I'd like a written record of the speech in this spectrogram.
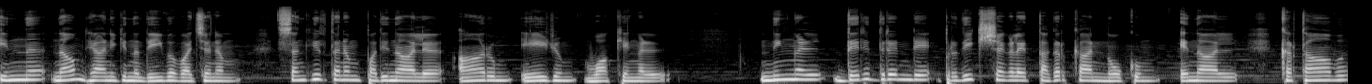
ഇന്ന് നാം ധ്യാനിക്കുന്ന ദൈവവചനം സങ്കീർത്തനം പതിനാല് ആറും ഏഴും വാക്യങ്ങൾ. നിങ്ങൾ ദരിദ്രന്റെ പ്രതീക്ഷകളെ തകർക്കാൻ നോക്കും എന്നാൽ കർത്താവ്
